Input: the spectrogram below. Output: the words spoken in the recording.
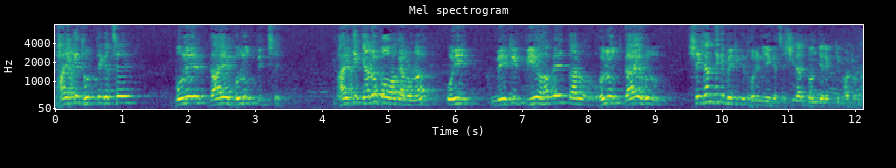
ভাইকে ধরতে গেছে, বোনের গায়ে হলুদ দিচ্ছে। ভাইকে কেন পাওয়া গেল না? ওই মেয়েটির বিয়ে হবে, তার হলুদ, গায়ে হলুদ। সেখান থেকে বেটিকে ধরে নিয়ে গেছে সিরাজগঞ্জের একটি ঘটনা।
